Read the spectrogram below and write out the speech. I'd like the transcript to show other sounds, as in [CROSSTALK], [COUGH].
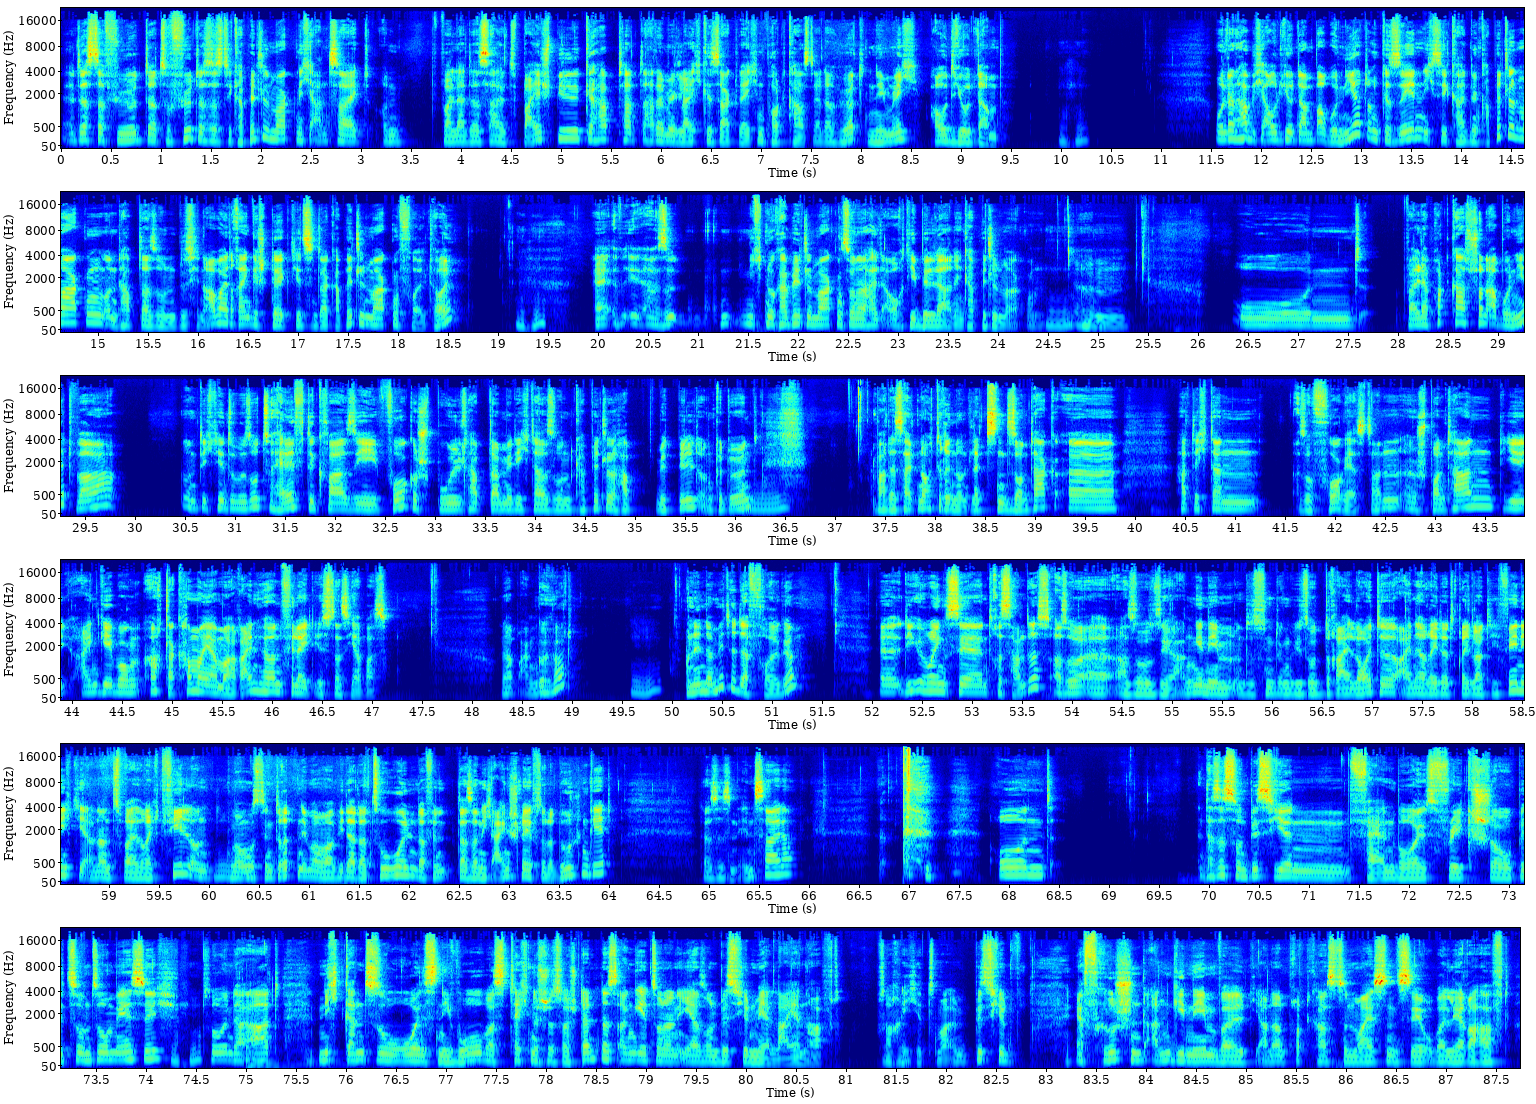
das dafür, dazu führt, dass es die Kapitelmark nicht anzeigt und weil er das als Beispiel gehabt hat, hat er mir gleich gesagt, welchen Podcast er da hört, nämlich Audiodump. Mhm. Und dann habe ich Audiodump abonniert und gesehen, ich sehe keine Kapitelmarken und habe da so ein bisschen Arbeit reingesteckt. Jetzt sind da Kapitelmarken, voll toll. Mhm. Äh, also nicht nur Kapitelmarken, sondern halt auch die Bilder an den Kapitelmarken. Ähm, und weil der Podcast schon abonniert war und ich den sowieso zur Hälfte quasi vorgespult habe, damit ich da so ein Kapitel habe mit Bild und Gedöns, Mhm. war das halt noch drin. Und letzten Sonntag äh, hatte ich dann, also vorgestern, äh, spontan die Eingebung, ach, da kann man ja mal reinhören, vielleicht ist das ja was. Und habe angehört. Mhm. Und in der Mitte der Folge, äh, die übrigens sehr interessant ist, also, äh, also sehr angenehm, und das sind irgendwie so drei Leute, einer redet relativ wenig, die anderen zwei recht viel und man muss den dritten immer mal wieder dazu holen, dafür, dass er nicht einschläft oder duschen geht. Das ist ein Insider. [COUGHS] Und das ist so ein bisschen Fanboys, Freakshow, Bits und so mäßig, so in der Art. Nicht ganz so hohes Niveau, was technisches Verständnis angeht, sondern eher so ein bisschen mehr laienhaft, sag ich jetzt mal. Ein bisschen erfrischend angenehm, weil die anderen Podcasts sind meistens sehr oberlehrerhaft.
